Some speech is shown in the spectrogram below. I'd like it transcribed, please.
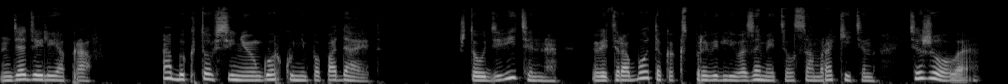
Дядя Илья прав. Абы кто в синюю горку не попадает. Что удивительно, ведь работа, как справедливо заметил сам Ракитин, тяжелая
